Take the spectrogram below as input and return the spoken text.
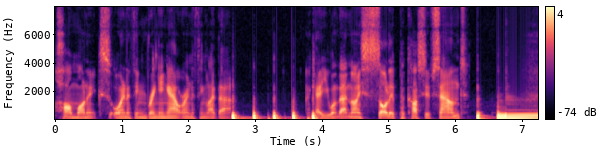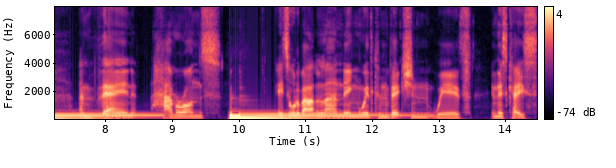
harmonics or anything ringing out or anything like that. Okay, you want that nice solid percussive sound. And then hammer-ons it's all about landing with conviction with in this case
